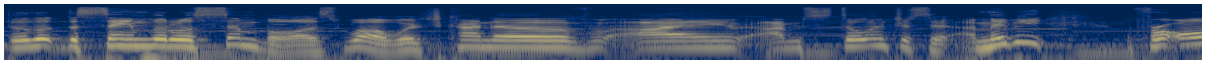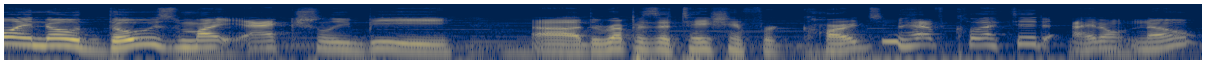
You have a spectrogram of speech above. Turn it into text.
the the same little symbol as well, which kind of I I'm still interested. Uh, maybe for all I know, those might actually be uh, the representation for cards you have collected. I don't know,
